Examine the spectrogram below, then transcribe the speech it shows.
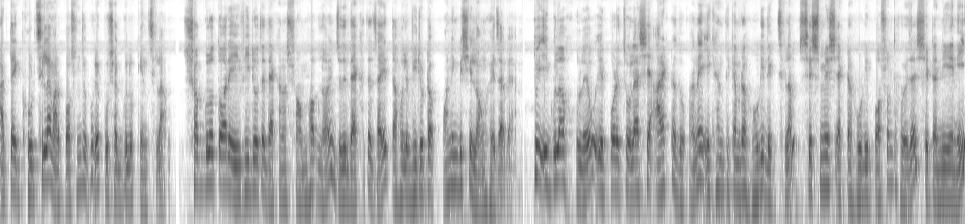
আর তাই ঘুরছিলাম আর পছন্দ করে পোশাকগুলো কিনছিলাম। সবগুলো তো আর এই ভিডিওতে দেখানো সম্ভব নয়। যদি দেখাতে যাই, তাহলে ভিডিওটা অনেক বেশি লং হয়ে যাবে। তো এগুলা হলেও এরপরে চলে আসে আরেকটা দোকানে। এখান থেকে আমরা হুডি দেখছিলাম। শেষমেশ একটা হুডি পছন্দ হয়ে যায়, সেটা নিয়ে নিই।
